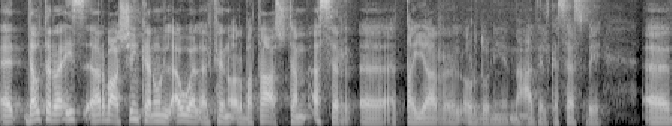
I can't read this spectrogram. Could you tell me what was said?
آه، دولة الرئيس 24 كانون الأول 2014 تم أسر الطيار الأردني معاذ الكساسبي. آه،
